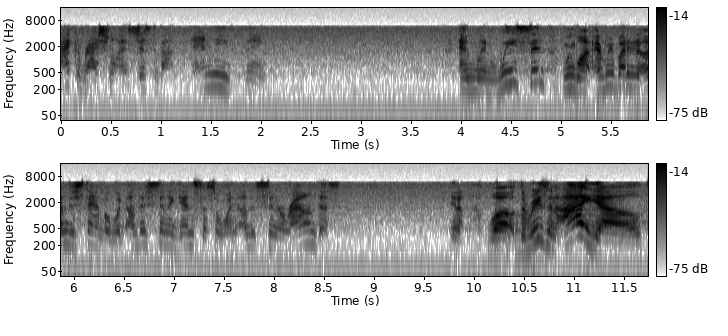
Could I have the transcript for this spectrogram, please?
I can rationalize just about anything and when we sin, we want everybody to understand. But when others sin against us or when others sin around us, you know, well, the reason I yelled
